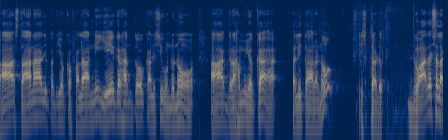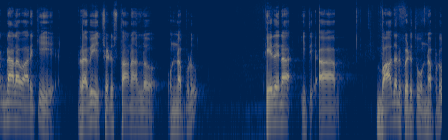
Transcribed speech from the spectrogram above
ఆ స్థానాధిపతి యొక్క ఫలాన్ని ఏ గ్రహంతో కలిసి ఉండునో ఆ గ్రహం యొక్క ఫలితాలను ఇస్తాడు. ద్వాదశ లగ్నాల వారికి రవి చెడు స్థానాల్లో ఉన్నప్పుడు ఏదైనా ఇది ఆ బాధలు పెడుతూ ఉన్నప్పుడు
